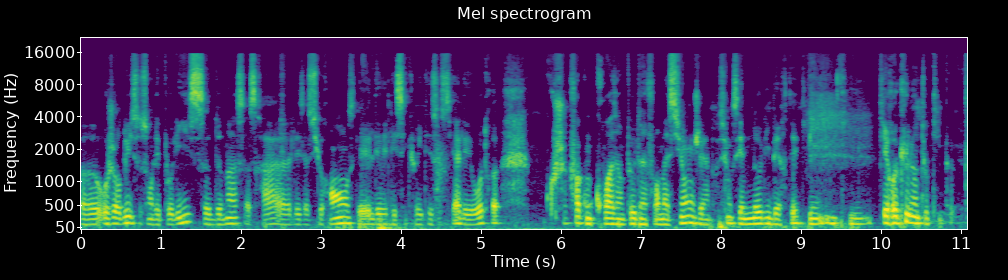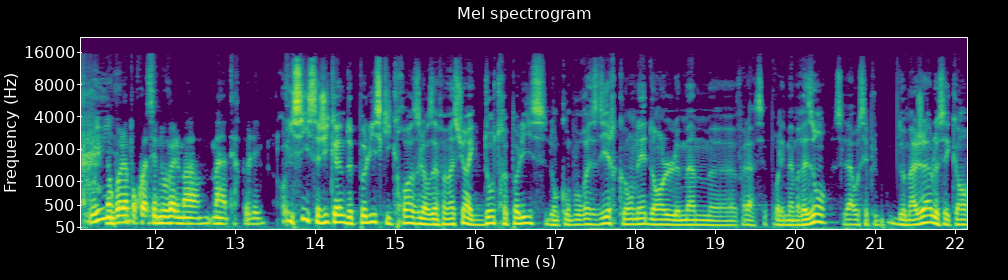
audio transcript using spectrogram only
Aujourd'hui, ce sont les polices, demain, ça sera les assurances, les, les, les sécurités sociales et autres chaque fois qu'on croise un peu d'informations, j'ai l'impression que c'est nos libertés qui, qui, reculent un tout petit peu. Donc voilà pourquoi cette nouvelle m'a interpellé. Ici, il s'agit quand même de polices qui croisent leurs informations avec d'autres polices. Donc on pourrait se dire qu'on est dans le même... Euh, voilà, c'est pour les mêmes raisons. Là où c'est plus dommageable, c'est quand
